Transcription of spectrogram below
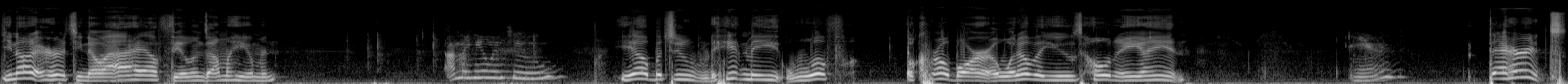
You know that hurts. You know I have feelings. I'm a human. I'm a human too. Yeah, but you hit me with a crowbar or whatever you was holding in your hand. And That hurts.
